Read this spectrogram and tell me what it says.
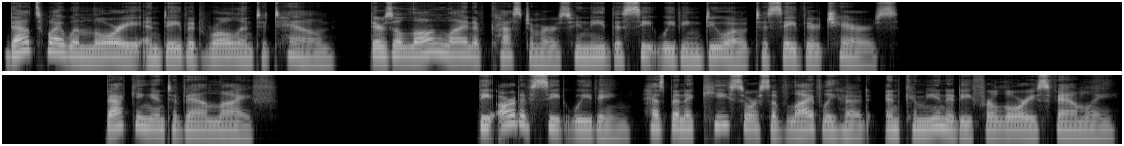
That's why when Lori and David roll into town, there's a long line of customers who need the seat weaving duo to save their chairs. Backing into van life. The art of seat weaving has been a key source of livelihood and community for Lori's family.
